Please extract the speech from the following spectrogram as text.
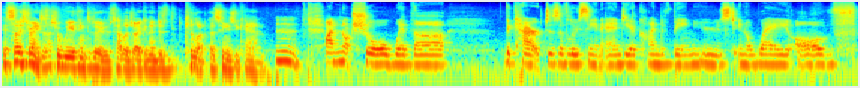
It's so strange. It's such a weird thing to do to tell a joke and then just kill it as soon as you can. I'm not sure whether the characters of Lucy and Andy are kind of being used in a way of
